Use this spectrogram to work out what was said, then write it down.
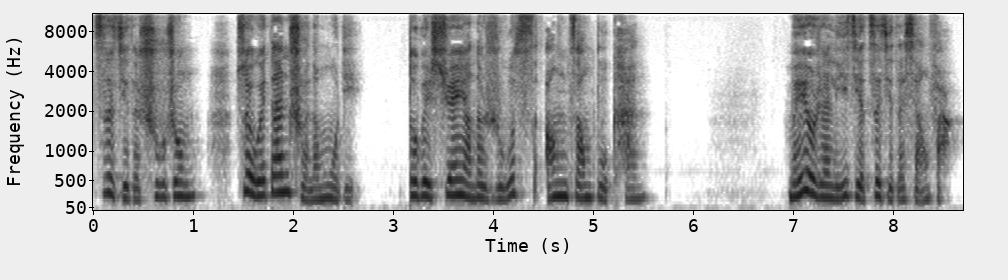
自己的初衷最为单纯的目的，都被宣扬的如此肮脏不堪。没有人理解自己的想法，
